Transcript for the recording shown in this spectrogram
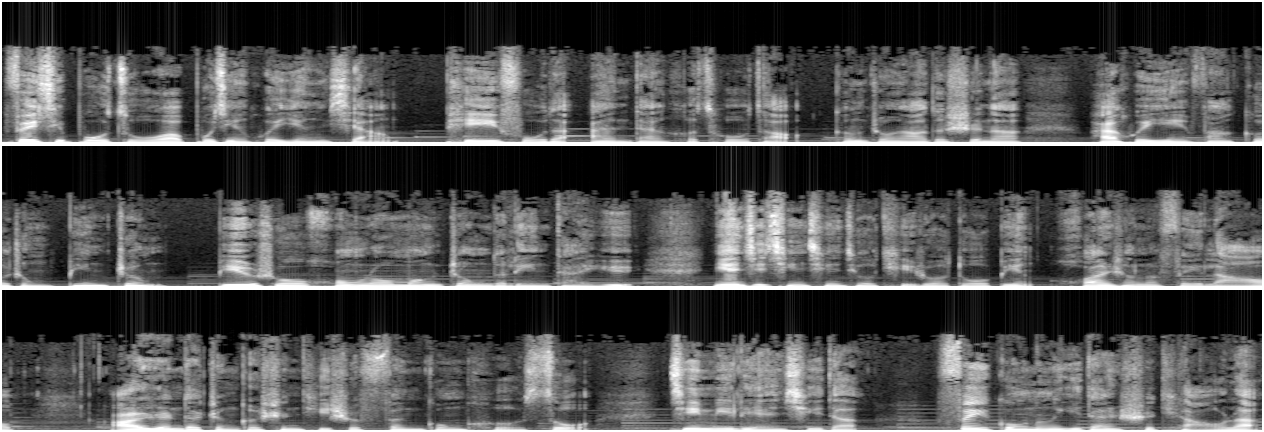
肺气不足啊，不仅会影响。皮肤的暗淡和粗糙，更重要的是呢，还会引发各种病症。比如说《红楼梦》中的林黛玉，年纪轻轻就体弱多病，患上了肺痨。而人的整个身体是分工合作、紧密联系的，肺功能一旦失调了，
